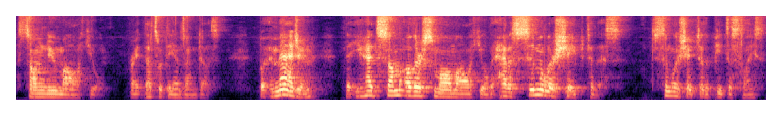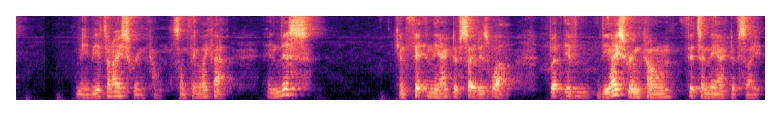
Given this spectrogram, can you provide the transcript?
some new molecule, right? That's what the enzyme does. But imagine that you had some other small molecule that had a similar shape to this, similar shape to the pizza slice. Maybe it's an ice cream cone, something like that. And this can fit in the active site as well. But if the ice cream cone fits in the active site,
